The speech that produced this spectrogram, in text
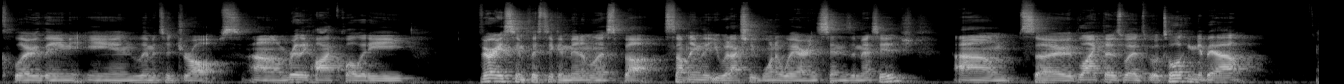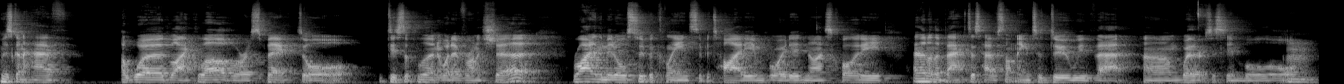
clothing in limited drops, um, really high quality. Very simplistic and minimalist, but something that you would actually want to wear and sends a message. Um, so, like those words we were talking about, who's going to have a word like love or respect or discipline or whatever on a shirt, right in the middle, super clean, super tidy, embroidered, nice quality, and then on the back just have something to do with that, um, whether it's a symbol or Mm.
